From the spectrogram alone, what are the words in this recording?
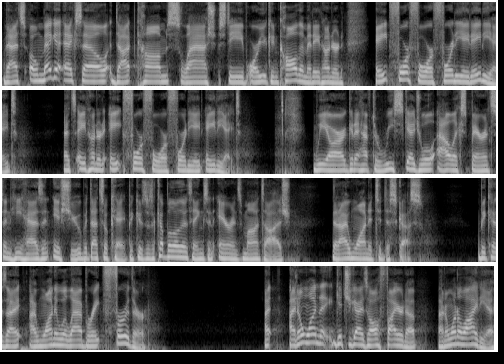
That's omegaxl.com slash Steve. Or you can call them at 800 844 4888. That's 800 844 4888. We are going to have to reschedule Alex Berenson. He has an issue, but that's okay because there's a couple other things in Aaron's montage that I wanted to discuss because I, I want to elaborate further. I, I don't want to get you guys all fired up. I don't want to lie to you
